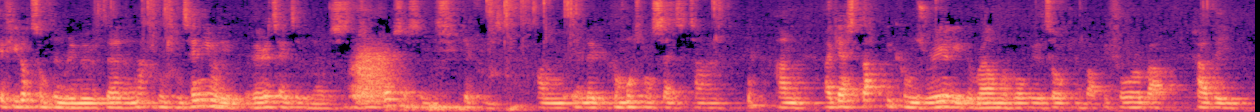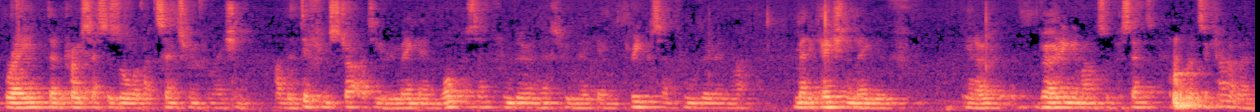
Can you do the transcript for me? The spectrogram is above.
if you've got something removed there, then that can continually have irritated the nervous system. So the processing is different and it may become much more sensitized. And I guess that becomes really the realm of what we were talking about before about how the brain then processes all of that sensory information and the different strategies. We may gain 1% from doing this, we may gain 3% from doing that. Medication may give, you know, varying amounts of percent, but it's a kind of a,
